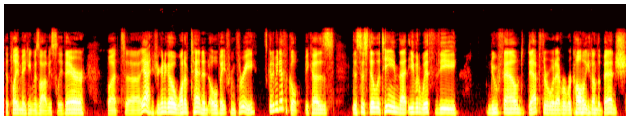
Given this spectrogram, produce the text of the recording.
The playmaking was obviously there. But uh, yeah, if you're going to go one of 10 and 0 of 8 from three, it's going to be difficult because this is still a team that, even with the newfound depth or whatever we're calling it on the bench,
